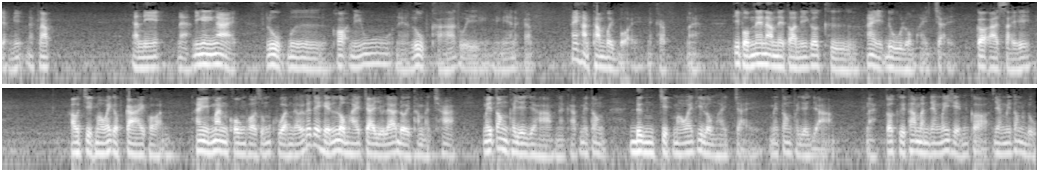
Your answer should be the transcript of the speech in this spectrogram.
อย่างนี้นะครับ อันนี้นะนี่ง่าย ๆ รูปมือเคาะนิ้วเนี่ยรูปขาตัวเองอย่างนี้นะครับ ให้หัดทำบ่อยๆนะครับนะที่ผมแนะนำในตอนนี้ก็คือให้ดูลมหายใจ ก็อาศัยเอาจิตมาไว้กับกายก่อน ให้มั่นคงพอสมควรเราก็จะเห็นลมหายใจอยู่แล้วโดยธรรมชาติ ไม่ต้องพยายามนะครับ ไม่ต้องดึงจิตมาไว้ที่ลมหายใจ ไม่ต้องพยายามนะก็คือถ้ามันยังไม่เห็นก็ยังไม่ต้องดู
